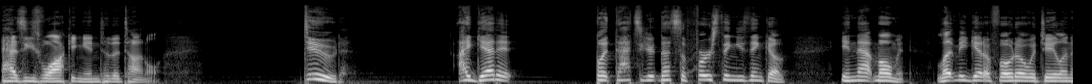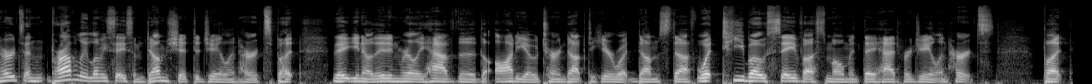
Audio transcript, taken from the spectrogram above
as he's walking into the tunnel. Dude, I get it, but that's your that's the first thing you think of in that moment. let me get a photo with Jalen Hurts and probably let me say some dumb shit to Jalen Hurts, but they, you know, they didn't really have the the audio turned up to hear what dumb stuff, what Tebow save us moment they had for Jalen Hurts. But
